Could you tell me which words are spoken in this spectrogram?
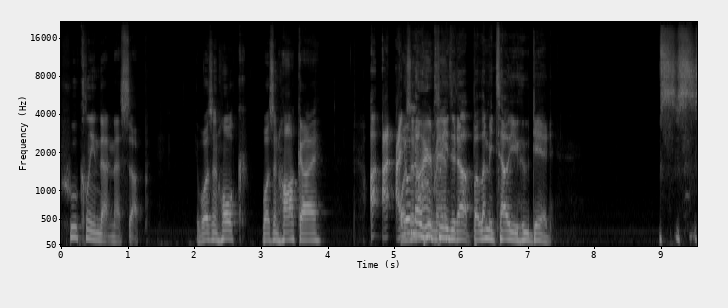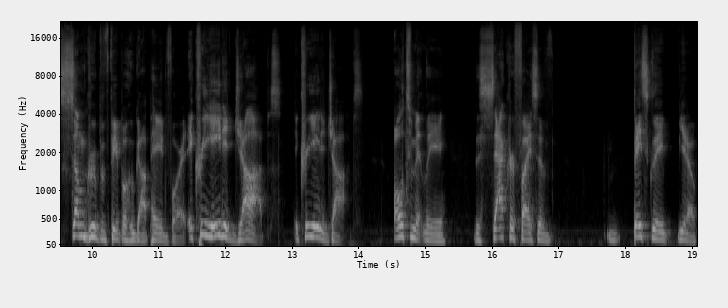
who cleaned that mess up? It wasn't Hulk, wasn't Hawkeye. I, I, I don't know Iron who cleaned it up, but let me tell you who did. S- some group of people who got paid for it. It created jobs. It created jobs. Ultimately, the sacrifice of basically, you know,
